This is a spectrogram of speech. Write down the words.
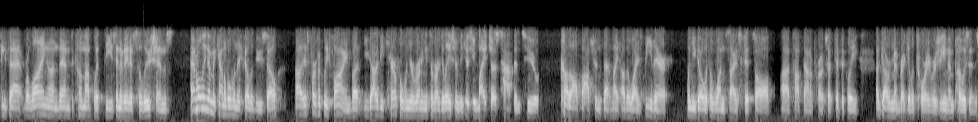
think that relying on them to come up with these innovative solutions and holding them accountable when they fail to do so uh, is perfectly fine. But you got to be careful when you're running into regulation because you might just happen to cut off options that might otherwise be there when you go with a one size fits all uh, top down approach that typically a government regulatory regime imposes.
